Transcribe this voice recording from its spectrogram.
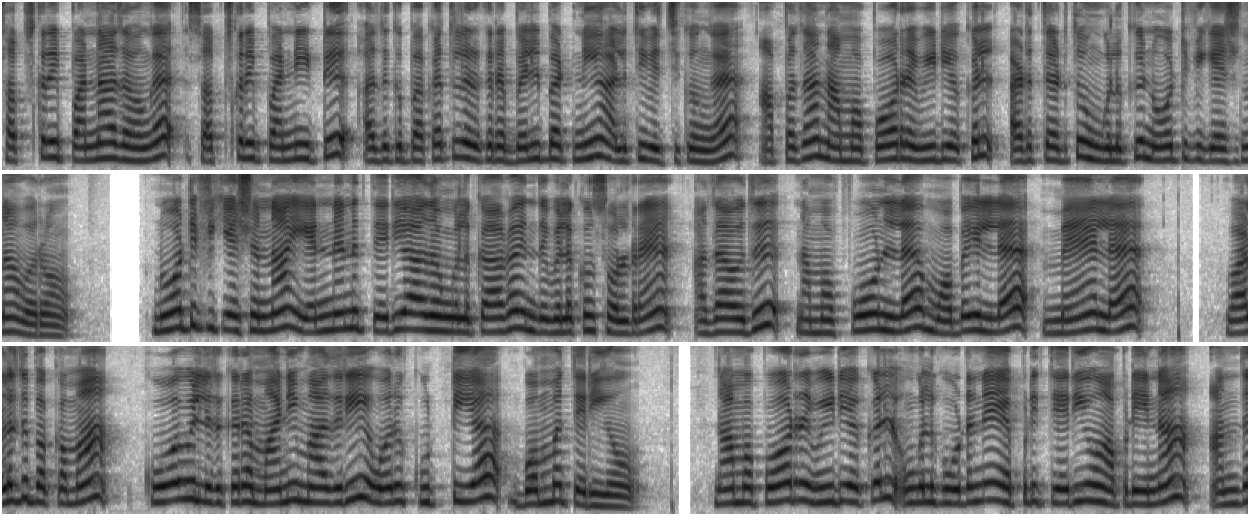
சப்ஸ்கிரைப் பண்ணாதவங்க சப்ஸ்கிரைப் பண்ணிவிட்டு அதுக்கு பக்கத்தில் இருக்கிற பெல் பட்டனையும் அழுத்தி வச்சுக்கோங்க. அப்போ தான் நம்ம போடுற வீடியோக்கள் அடுத்தடுத்து உங்களுக்கு நோட்டிஃபிகேஷனாக வரும். நோட்டிஃபிகேஷன்னா என்னென்னு தெரியாதவங்களுக்காக இந்த விளக்கம் சொல்கிறேன் அதாவது நம்ம ஃபோனில் மொபைலில் மேலே வலது பக்கமாக கோவில் இருக்கிற மணி மாதிரி ஒரு குட்டியாக பொம்மை தெரியும். நாம் போடுற வீடியோக்கள் உங்களுக்கு உடனே எப்படி தெரியும் அப்படின்னா அந்த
